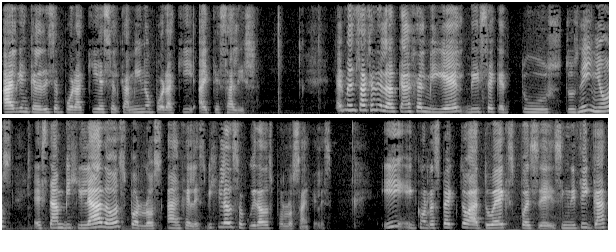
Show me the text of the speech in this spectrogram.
alguien que le dice por aquí es el camino, por aquí hay que salir. El mensaje del arcángel Miguel dice que tus, tus niños están vigilados por los ángeles, vigilados o cuidados por los ángeles. Y, con respecto a tu ex, pues eh, significa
